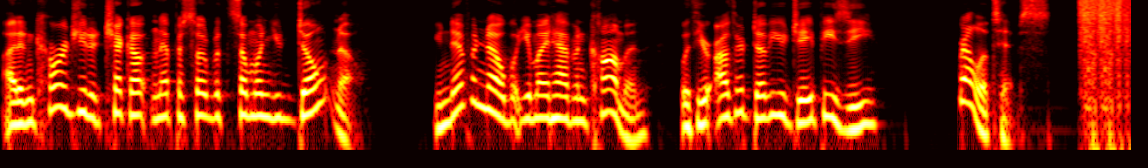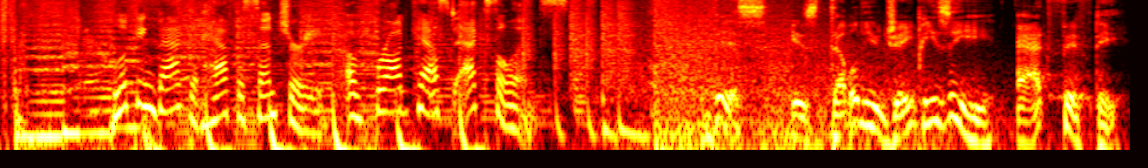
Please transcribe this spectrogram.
I'd encourage you to check out an episode with someone you don't know. You never know what you might have in common with your other WJPZ relatives. Looking back at half a century of broadcast excellence. This is WJPZ at 50.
